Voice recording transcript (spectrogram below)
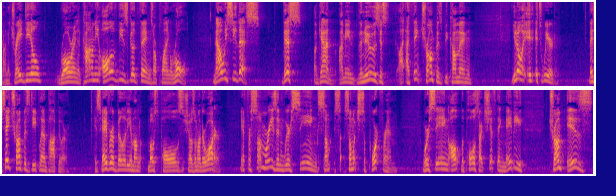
China trade deal, roaring economy, all of these good things are playing a role. Now we see this. This, again, I mean, the news just, I, think Trump is becoming, you know, it, it's weird. They say Trump is deeply unpopular. His favorability among most polls shows him underwater. Yet for some reason, we're seeing some, so much support for him. We're seeing all the polls start shifting. Maybe Trump is,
